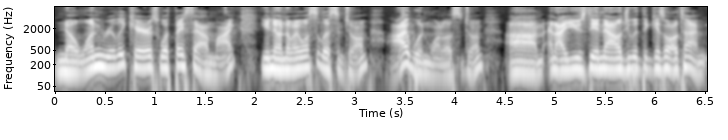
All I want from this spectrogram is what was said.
no one really cares what they sound like. You know, nobody wants to listen to them. I wouldn't want to listen to them. Um, and I use the analogy with the kids all the time.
